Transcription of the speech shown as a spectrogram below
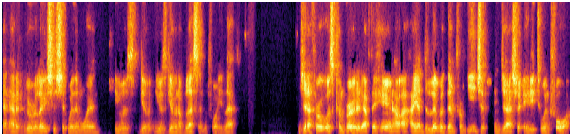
and had a good relationship with him when he was given he was given a blessing before he left. Jethro was converted after hearing how Ahayah delivered them from Egypt in Jasher 82 and 4.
